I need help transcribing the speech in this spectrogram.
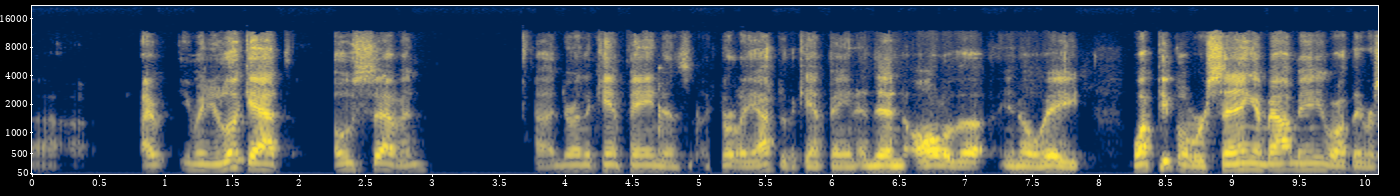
uh, I, when you look at 07 uh, during the campaign and shortly after the campaign, and then all of the in 08, what people were saying about me, what they were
